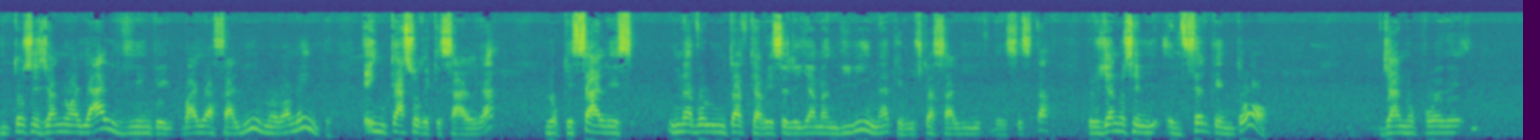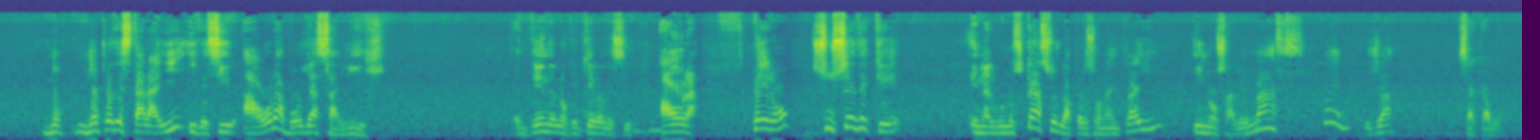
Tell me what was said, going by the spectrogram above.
entonces ya no hay alguien que vaya a salir nuevamente. En caso de que salga, lo que sale es una voluntad que a veces le llaman divina, que busca salir de ese estado. Pero ya no es el, ser que entró. Ya no puede, no, no puede estar ahí y decir, ahora voy a salir. ¿Entienden lo que quiero decir? Ahora, pero sucede que en algunos casos la persona entra ahí y no sale más. Bueno, pues ya se acabó.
